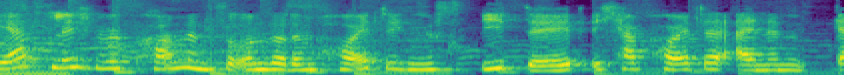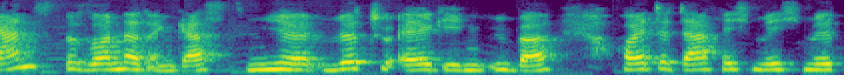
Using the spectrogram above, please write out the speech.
Herzlich willkommen zu unserem heutigen Speed Date. Ich habe heute einen ganz besonderen Gast mir virtuell gegenüber. Heute darf ich mich mit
